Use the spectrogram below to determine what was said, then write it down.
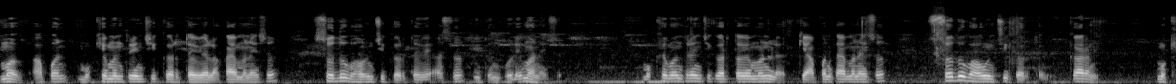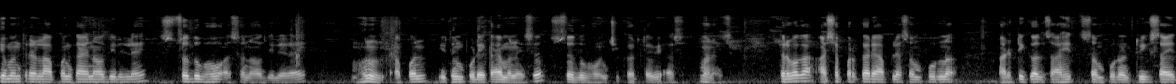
मग आपण मुख्यमंत्र्यांची कर्तव्याला काय म्हणायचं? सदुभाऊंची कर्तव्य असं इथून पुढे म्हणायचं. मुख्यमंत्र्यांची कर्तव्य म्हणलं की आपण काय म्हणायचं? सदुभाऊंची कर्तव्य कारण मुख्यमंत्र्याला आपण काय नाव दिलेलं आहे? सदुभाऊ असं नाव दिलेलं आहे. म्हणून आपण इथून पुढे काय म्हणायचं? सदुभाऊंची कर्तव्य असं म्हणायचं. तर बघा अशा प्रकारे आपल्या संपूर्ण आर्टिकल्स आहेत संपूर्ण ट्रिक्स आहेत.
